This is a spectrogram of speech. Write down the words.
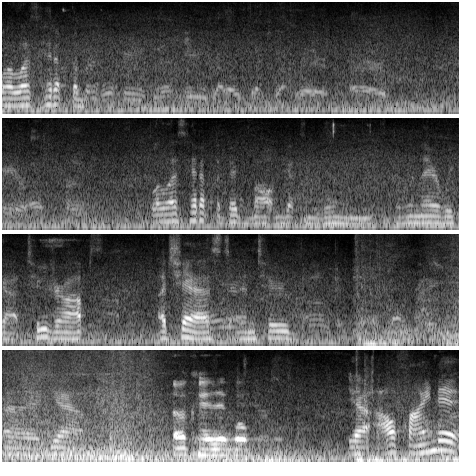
Well, let's hit up the. Wolfie's nephew, brother, Flex got Raider, or Vader all the time. Well, let's hit up the big vault and get some goons. And in there we got two drops, a chest, and two. Uh, yeah, Okay, they will. yeah. I'll find it.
